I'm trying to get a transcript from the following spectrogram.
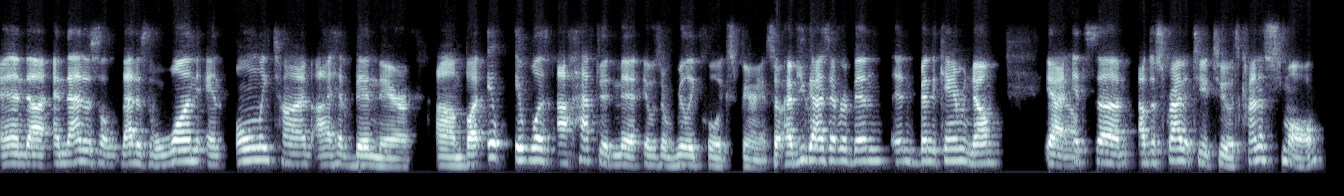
and uh, and that is a, that is the one and only time I have been there um, but it, it was, I have to admit, it was a really cool experience. So have you guys ever been in, been to Cameron? No. Yeah, Wow. it's. Um, I'll describe it to you too. It's kind of small,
